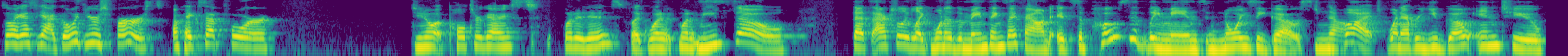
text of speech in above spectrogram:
so I guess yeah, go with yours first. Okay. Except for, do you know what poltergeist? What it is? Like what it what it means? So that's actually like one of the main things I found. It supposedly means noisy ghost. No. But whenever you go into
